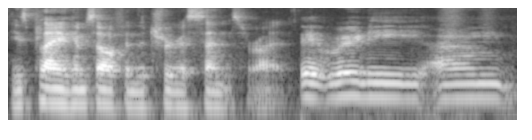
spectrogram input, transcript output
He's playing himself in the truest sense, right? it really um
